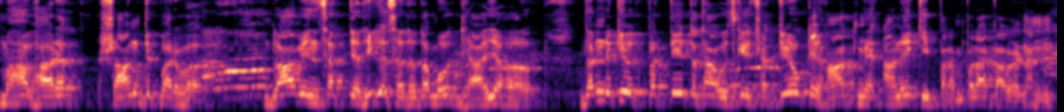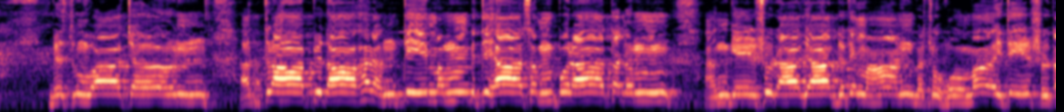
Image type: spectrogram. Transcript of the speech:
महाभारत शांति पर्व द्वांशत्यधिक शतमोध्याय दंड की उत्पत्ति तथा उसके क्षत्रियों के हाथ में आने की परंपरा का वर्णन। भीष्मवाच अत्राप्युदाहरती मम इतिहास पुरातनम। अंगेशु राजा द्युतिमान वसुहोम इति श्रुत।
